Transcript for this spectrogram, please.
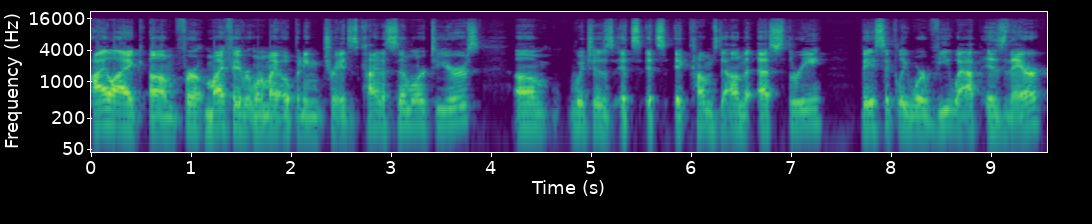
I like um, for my favorite one of my opening trades is kind of similar to yours, um, which is it's it's it comes down to S three, basically where VWAP is there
